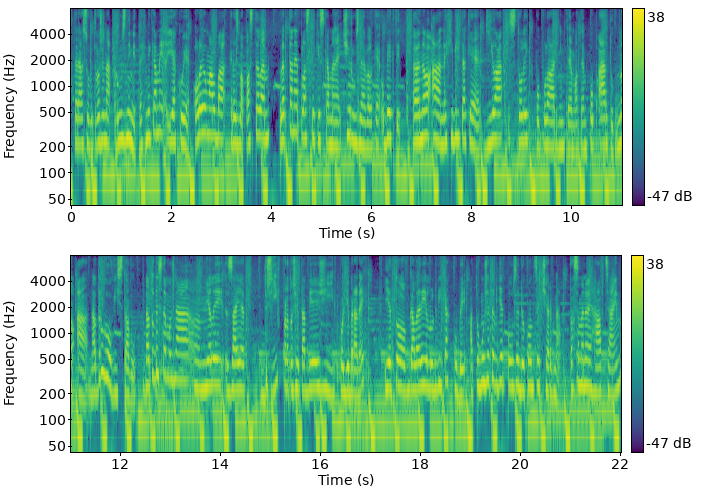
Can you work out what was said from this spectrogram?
která jsou vytvořena různými technikami, jako je olejomalba, kresba pastelem, leptané plastiky z kamene či různé velké objekty. No a nechybí také díla s tolik populárním tématem pop artu. No a na druhou výstavu, na to byste možná eh, měli zajet dřív, protože ta běží v Poděbradech. Je to v galerii Ludvíka Kuby a tu můžete vidět pouze do konce června. Ta se jmenuje Half Time.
